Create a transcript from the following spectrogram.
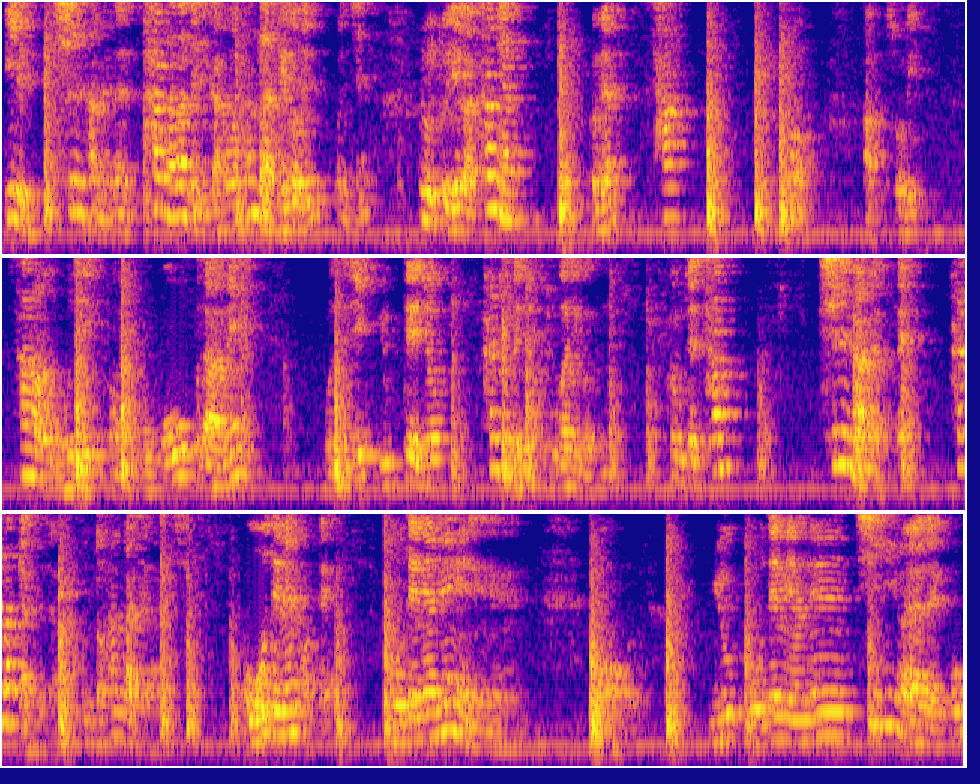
1, 7 하면은 8 하나 되니까 그건 한 개가 되거든. 그렇지? 그리고 또 얘가 3이야. 그러면 4. 어, 아, 쏘리. 3하고 5지. 어, 5고, 그 다음에 뭐지? 6대죠? 8도 되죠? 두 가지거든요. 그럼 이제 3, 7 가면 어때? 8밖에 안 되잖아. 그럼 또 한 가지가 같이. 5 되면 어때? 5 되면은, 어, 6, 5 되면은 7이어야 되고,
